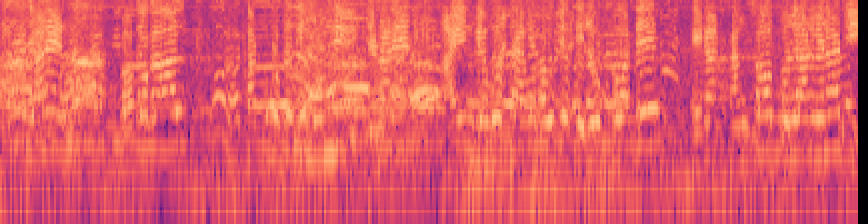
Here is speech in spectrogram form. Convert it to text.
আপনারা জানেন, গতকাল কাঠপুকুরের যে মন্দির, যেখানে আইন ব্যবস্থা এমন সেই লোকসভাতে এখান সাংসদ কল্যাণ ব্যানার্জি,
